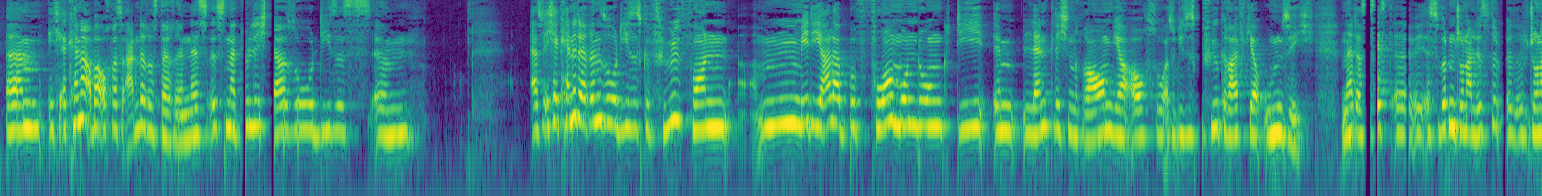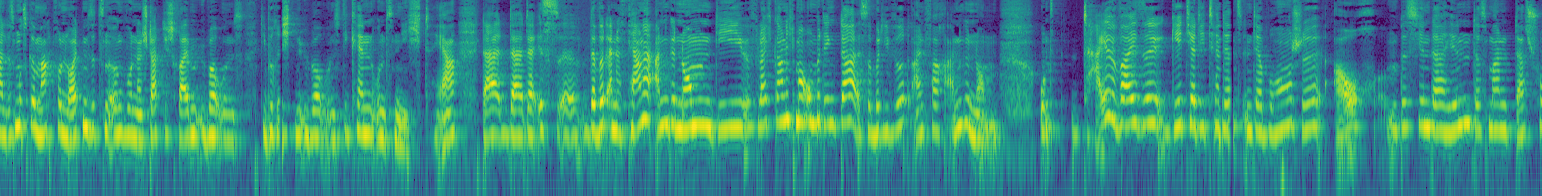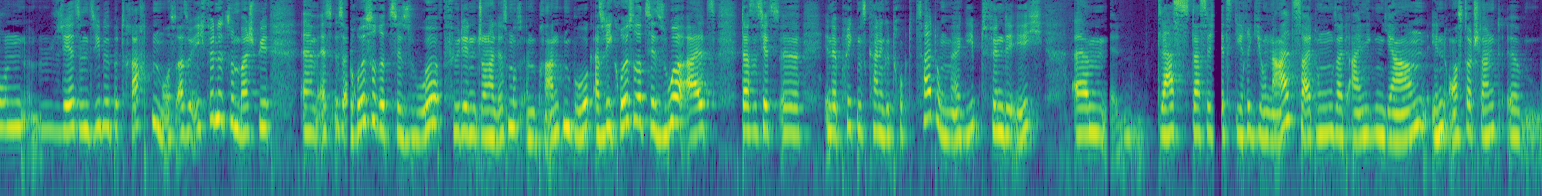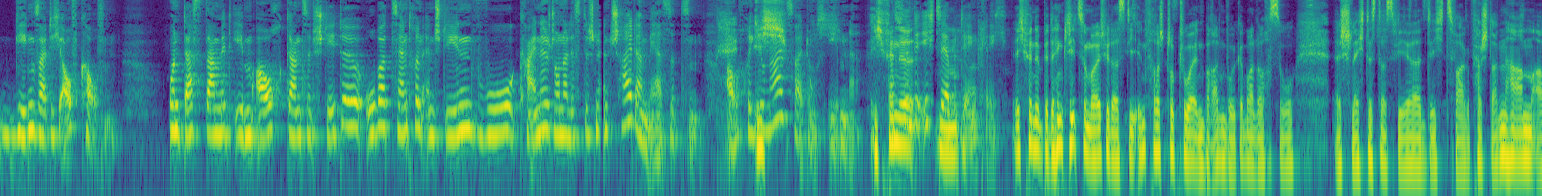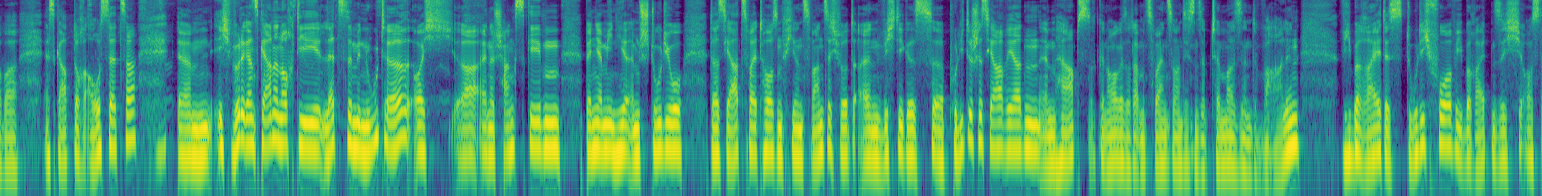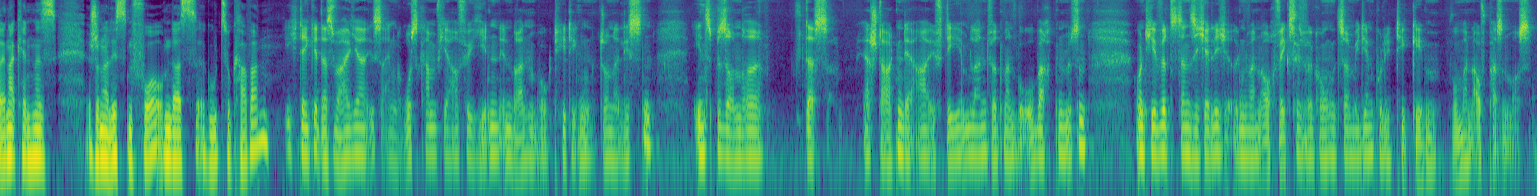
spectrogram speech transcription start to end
Ähm, ich erkenne aber auch was anderes darin. Es ist natürlich da so dieses, ähm, also ich erkenne darin so dieses Gefühl von ähm, medialer Bevormundung, die im ländlichen Raum ja auch so, also dieses Gefühl greift ja um sich. Ne, das heißt, äh, es wird ein Journalist, äh, Journalismus gemacht von Leuten, die sitzen irgendwo in der Stadt, die schreiben über uns, die berichten über uns, die kennen uns nicht. Ja, da, da, da ist, äh, da wird eine Ferne angenommen, die vielleicht gar nicht mal unbedingt da ist, aber die wird einfach angenommen. Und teilweise geht ja die Tendenz in der Branche auch ein bisschen dahin, dass man das schon sehr sensibel betrachten muss. Also ich finde zum Beispiel, ähm, es ist eine größere Zäsur für den Journalismus in Brandenburg, also die größere Zäsur als, dass es jetzt äh, in der Prignitz keine gedruckte Zeitung mehr gibt, finde ich, ähm, dass, dass sich jetzt die Regionalzeitungen seit einigen Jahren in Ostdeutschland äh, gegenseitig aufkaufen und dass damit eben auch ganze Städte, Oberzentren entstehen, wo keine journalistischen Entscheider mehr sitzen, auf Regionalzeitungsebene. Ich, ich finde, das finde ich sehr hm, bedenklich. Ich finde bedenklich zum Beispiel, dass die Infrastruktur in Brandenburg immer noch so äh, schlecht ist, dass wir dich zwar verstanden haben, aber es gab doch Aussetzer. Ähm, ich würde ganz gerne noch die letzte Minute euch äh, eine Chance geben. Benjamin hier im Studio. Das Jahr 2024 wird ein wichtiges äh, politisches Jahr werden werden. Im Herbst, genauer gesagt am 22. September, sind Wahlen. Wie bereitest du dich vor? Wie bereiten sich aus deiner Kenntnis Journalisten vor, um das gut zu covern? Ich denke, das Wahljahr ist ein Großkampfjahr für jeden in Brandenburg tätigen Journalisten. Insbesondere das Erstarken der AfD im Land wird man beobachten müssen. Und hier wird es dann sicherlich irgendwann auch Wechselwirkungen zur Medienpolitik geben, wo man aufpassen muss.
